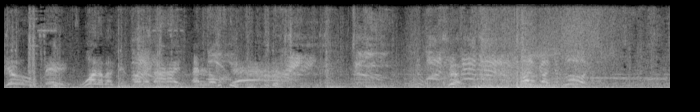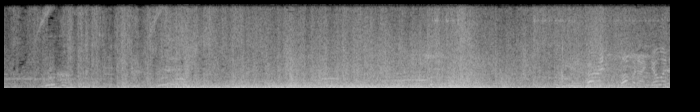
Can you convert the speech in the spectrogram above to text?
me, one of us is gonna die, and it'll... Auto gun deployed! Turret, what would I do without?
